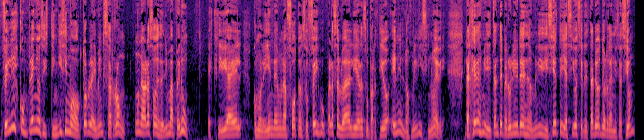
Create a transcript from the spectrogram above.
Feliz cumpleaños, distinguísimo doctor Vladimir Cerrón. Un abrazo desde Lima, Perú. Escribía él como leyenda en una foto en su Facebook para saludar al líder de su partido en el 2019. Grajeda es militante Perú Libre desde 2017 y ha sido secretario de Organización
